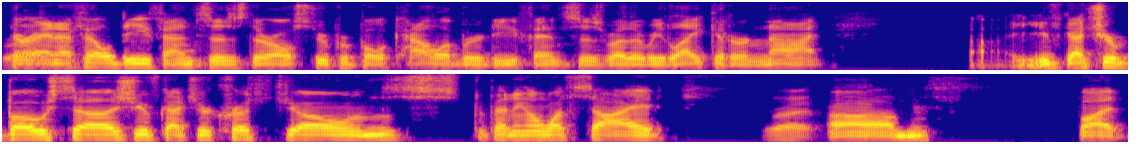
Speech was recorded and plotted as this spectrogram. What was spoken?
They're Right. NFL defenses. They're all Super Bowl caliber defenses, whether we like it or not. Uh, you've got your Bosa's, you've got your Chris Jones, depending on what side. Right. Um, but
